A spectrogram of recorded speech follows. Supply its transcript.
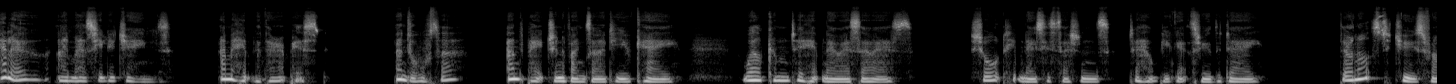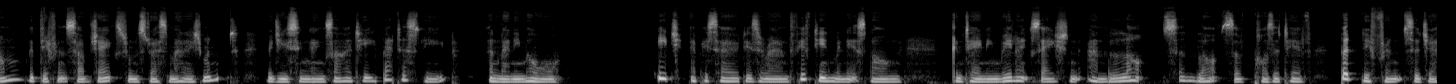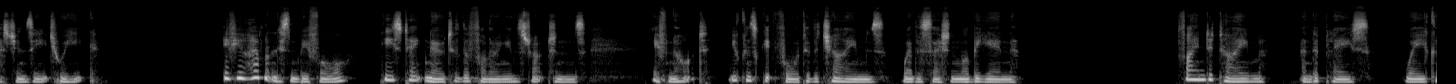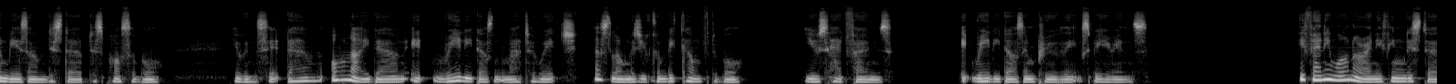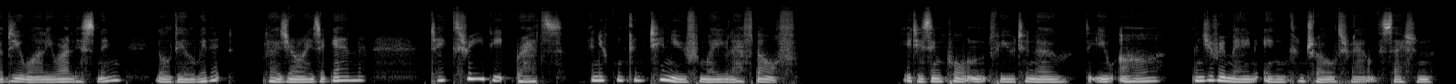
Hello, I'm Ursula James. I'm a hypnotherapist and author and patron of Anxiety UK. Welcome to Hypno SOS, short hypnosis sessions to help you get through the day. There are lots to choose from with different subjects from stress management, reducing anxiety, better sleep, and many more. Each episode is around 15 minutes long, containing relaxation and lots and lots of positive but different suggestions each week. If you haven't listened before, please take note of the following instructions. If not, you can skip forward to the chimes where the session will begin. Find a time and a place where you can be as undisturbed as possible. You can sit down or lie down, it really doesn't matter which, as long as you can be comfortable. Use headphones. It really does improve the experience. If anyone or anything disturbs you while you are listening, you'll deal with it Close your eyes again, take three deep breaths, and you can continue from where you left off. It is important for you to know that you are and you remain in control throughout the session,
